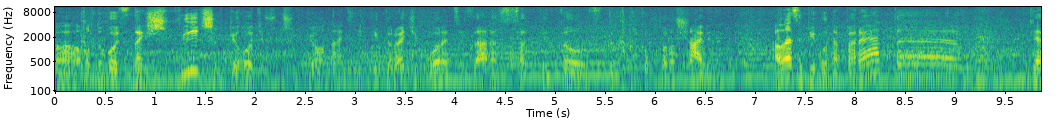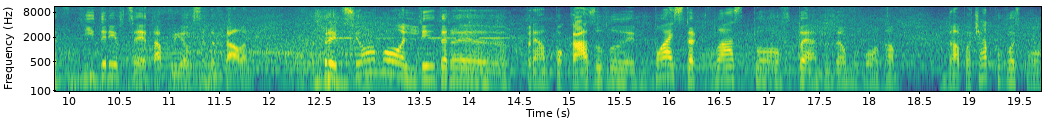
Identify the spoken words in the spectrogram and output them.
е, одного з найшвидших пілотів чемпіонаті, який, до речі, бореться зараз за титул з Домініком Хорошавіним. Але забігу наперед е, для лідерів цей етап виявився невдалим. При цьому лідери прям показували майстер-клас по впевненим гонам. На початку восьмого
